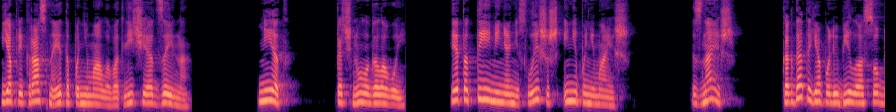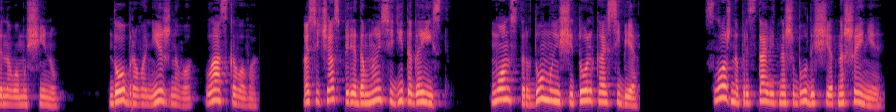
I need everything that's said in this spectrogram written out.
Я прекрасно это понимала, в отличие от Зейна. «Нет», – качнула головой, – «это ты меня не слышишь и не понимаешь. Знаешь, когда-то я полюбила особенного мужчину. Доброго, нежного, ласкового. А сейчас передо мной сидит эгоист. Монстр, думающий только о себе. Сложно представить наши будущие отношения.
